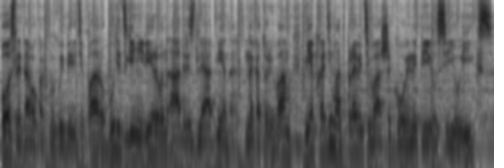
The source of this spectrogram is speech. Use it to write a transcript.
После того, как вы выберете пару, будет сгенерирован адрес для обмена, на который вам необходимо отправить ваши коины PLCUX.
